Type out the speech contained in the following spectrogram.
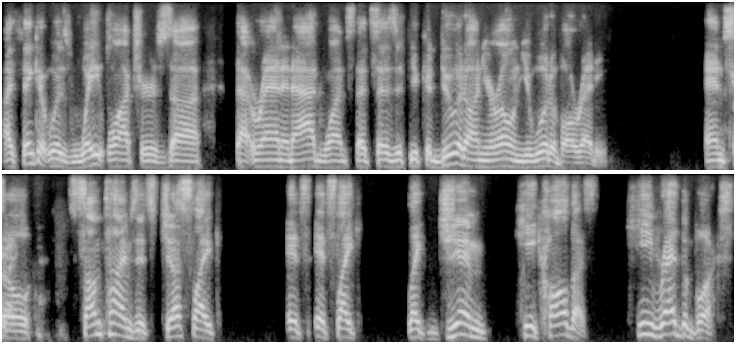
I think it was Weight Watchers uh, that ran an ad once that says if you could do it on your own, you would have already. And so right. sometimes it's just like it's it's like like Jim, he called us. He read the books.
